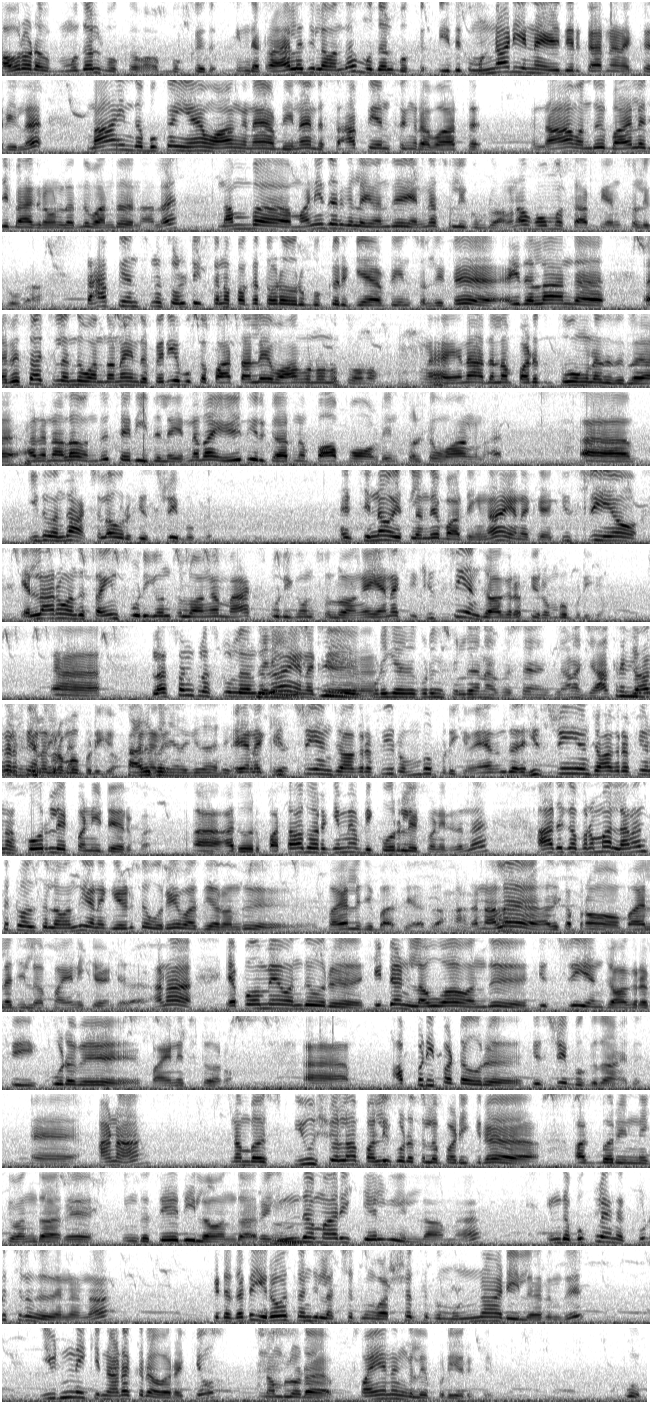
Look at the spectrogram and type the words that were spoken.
அவரோட முதல் புக்கு புக் இது. இந்த ட்ரையாலஜியில் வந்து முதல் புக்கு இதுக்கு முன்னாடி என்ன எழுதியிருக்காருன்னு எனக்கு தெரியல. நான் இந்த புக்கை ஏன் வாங்கினேன் அப்படின்னா இந்த சாப்பியன்ஸுங்கிற வார்த்தை. நான் வந்து பயாலஜி பேக்ரவுண்ட்லேருந்து வந்ததுனால நம்ம மனிதர்களை வந்து என்ன சொல்லி கூப்பிடுவாங்கன்னா ஹோமோ சாப்பியன்ஸ் சொல்லி கூப்பிடுவாங்க. சாப்பியன்ஸ்னு சொல்லிட்டு இத்தனை பக்கத்தோட ஒரு புக் இருக்கே அப்படின்னு சொல்லிட்டு இதெல்லாம் அந்த ரிசர்ச்லேருந்து வந்தோன்னா இந்த பெரிய புக்கை பார்த்தாலே வாங்கணும்னு தோணும். ஏன்னா அதெல்லாம் படுத்து தூங்கினது இல்லை அதனால் வந்து சரி இதில் என்னதான் எழுதியிருக்காருன்னு பார்ப்போம் அப்படின்னு சொல்லிட்டு வாங்கினேன். இது வந்து ஆக்சுவலாக ஒரு ஹிஸ்ட்ரி புக்கு சின்ன வயசுலேருந்தே பார்த்தீங்கன்னா எனக்கு ஹிஸ்ட்ரியும் எல்லாரும் வந்து சயின்ஸ் பிடிக்கும்னு சொல்லுவாங்க மேக்ஸ் பிடிக்கும்னு சொல்லுவாங்க. எனக்கு ஹிஸ்ட்ரி அண்ட் ஜாகிரஃபி ரொம்ப பிடிக்கும். ப்ளஸ் ஒன் ப்ளஸ் டூலேருந்து தான் எனக்கு பிடிக்கிறது கூட சொல்லுங்க நான் பெருசா எனக்கு ஆனா ஜாக்கிரபி ஜாகிரஃபி எனக்கு ரொம்ப பிடிக்கும். எனக்கு ஹிஸ்ட்ரி அண்ட் ஜாகிரஃபி ரொம்ப பிடிக்கும். இந்த ஹிஸ்ட்ரியும் ஜாகிரஃபியும் நான் கோரிலேட் பண்ணிகிட்டே இருப்பேன். அது ஒரு பத்தாவது வரைக்குமே அப்படி கோரிலேட் பண்ணிட்டு இருந்தேன் அதுக்கப்புறமா லெவன்த்து டுவெல்த்தில் வந்து எனக்கு எடுத்த ஒரே வாத்தியார் வந்து பயாலஜி வாத்தியார் தான். அதனால் அதுக்கப்புறம் பயாலஜியில் பயணிக்க வேண்டியது. ஆனால் எப்போவுமே வந்து ஒரு ஹிடன் லவ்வாக வந்து ஹிஸ்ட்ரி அண்ட் ஜாகிரஃபி கூடவே பயணிச்சுட்டு வரும் அப்படிப்பட்ட ஒரு ஹிஸ்ட்ரி புக்கு தான் இது. ஆனால் நம்ம யூஸ்வலாக பள்ளிக்கூடத்தில் படிக்கிற அக்பர் இன்னைக்கு வந்தார் இந்த தேதியில் வந்தார் இந்த மாதிரி கேள்வி இல்லாமல் இந்த புக்கில் எனக்கு பிடிச்சிருந்தது என்னென்னா கிட்டத்தட்ட இருபத்தஞ்சு லட்சத்து வருஷத்துக்கு முன்னாடியிலேருந்து இன்னைக்கு நடக்கிற வரைக்கும் நம்மளோட பயணங்கள் எப்படி இருக்குது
